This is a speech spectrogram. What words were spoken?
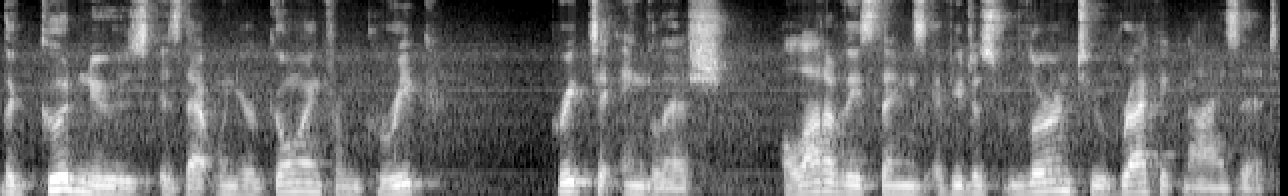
the good news is that when you're going from Greek, Greek to English, a lot of these things, if you just learn to recognize it,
